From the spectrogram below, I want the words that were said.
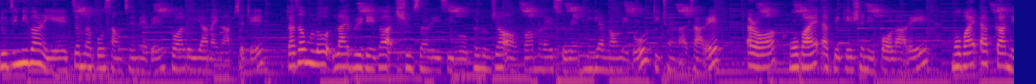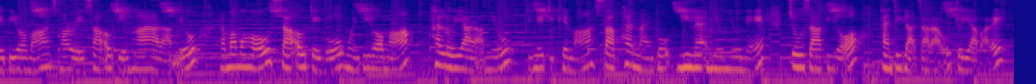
လူကြီးမိဘတွေရဲ့ကြက်မှတ်ပို့ဆောင်ခြင်းနဲ့ပဲသွားလို့ရနိုင်တာဖြစ်တယ်။ဒါကြောင့်မလို့ library တွေက user တွေစီကိုဘယ်လိုရောက်အောင်သွားမလဲဆိုတဲ့နည်းလမ်းကောင်းတွေကိုတီထွင်လာကြတယ်။အဲ့တော့ mobile application တွေပေါ်လာတယ်။ mobile app ကနေပြီးတော့မှကျမတို့တွေစာအုပ်တွေငှားရတာမျိုးဒါမှမဟုတ်စာအုပ်တွေကိုဝင်ပြီးတော့မှဖတ်လို့ရတာမျိုးဒီနေ့ဒီခေတ်မှာစာဖတ်နိုင်ဖို့နည်းလမ်းအမျိုးမျိုးနဲ့စူးစမ်းပြီးတော့ဖန်တီးလာကြတာကိုတွေ့ရပါတယ်။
